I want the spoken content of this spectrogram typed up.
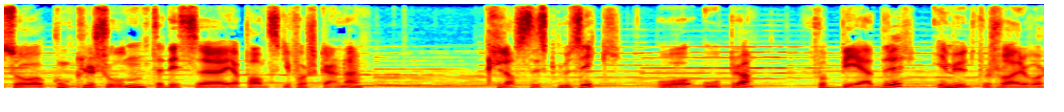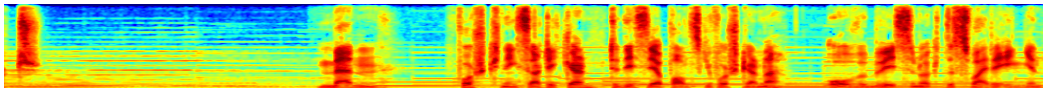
Så konklusjonen til disse japanske forskerne klassisk musikk og opera forbedrer immunforsvaret vårt. Men forskningsartikkelen til disse japanske forskerne overbeviser nok dessverre ingen.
